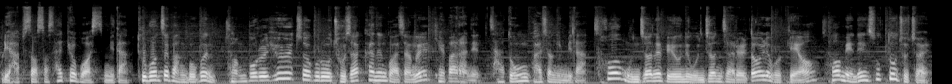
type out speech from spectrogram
우리 앞서서 살펴보았습니다. 두 번째 방법은 정보를 효율적으로 조작하는 과정을 개발하는 자동 과정입니다. 처음 운전을 배우는 운전자를 떠올려 볼게요. 처음에는 속도 조절,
